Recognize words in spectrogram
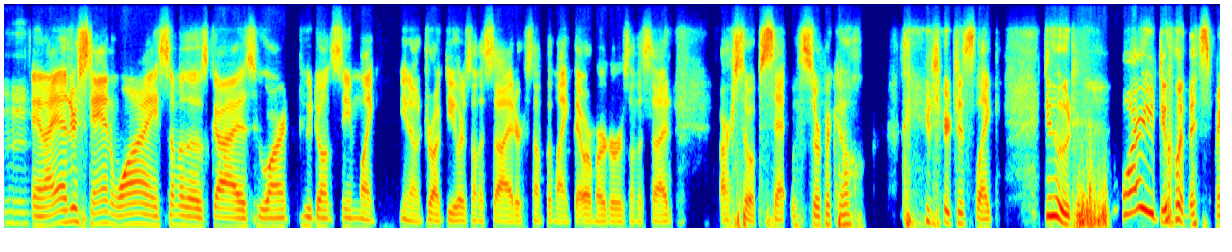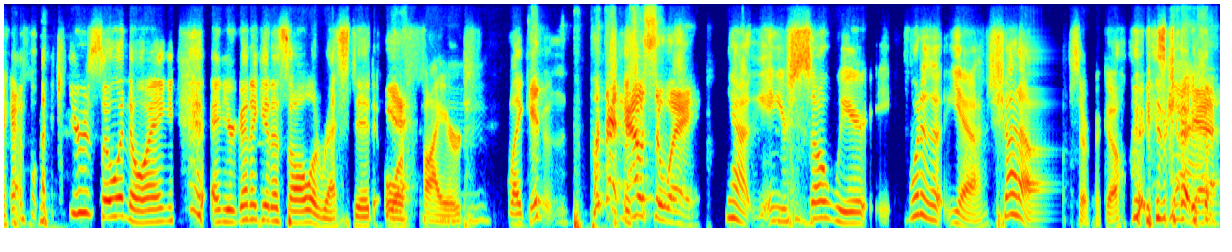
Mhm. and I understand why some of those guys who aren't who don't seem like you know drug dealers on the side or something like that or murderers on the side are so upset with Serpico. you're just like, dude, why are you doing this, man? Like you're so annoying, and you're gonna get us all arrested or Yeah. fired. Mhm. Like, get put that mouse away yeah, and you're so weird. What is it? Yeah, shut up, Serpico. He's got- yeah.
